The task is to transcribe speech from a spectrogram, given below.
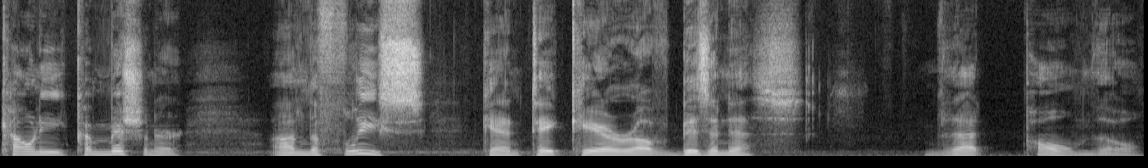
county commissioner on the fleece can take care of business. That poem, though.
